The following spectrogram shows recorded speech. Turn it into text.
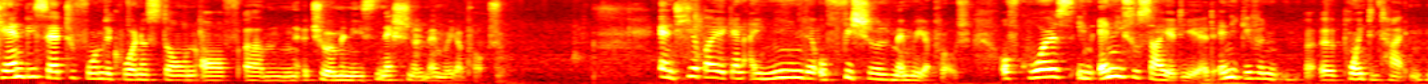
can be said to form the cornerstone of um, Germany's national memory approach. And hereby, again, I mean the official memory approach. Of course, in any society, at any given uh, point in time,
